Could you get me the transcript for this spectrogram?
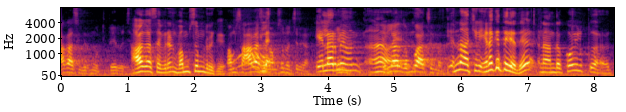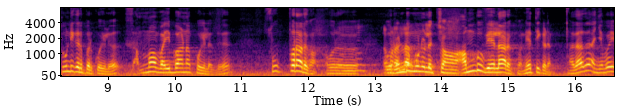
ஆகாச வீரன் ஒரு பேர் வச்சு ஆகாச வீரன் வம்சம் இருக்கு. வம்சம் ஆகாச வம்சம் வச்சிருக்காங்க. எல்லாருமே வந்து எல்லாரும் ரொம்ப ஆச்சரியமா. என்ன ஆச்சு எனக்கே தெரியாது. நான் அந்த கோயிலுக்கு தூண்டிகருப்பர் கோயில் செம்ம வைபான கோயில் அது. சூப்பராக இருக்கும். ஒரு ஒரு ரெண்டு மூணு லட்சம் அம்பு வேலாக இருக்கும் நேர்த்திக்கடன் அதாவது அங்கே போய்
